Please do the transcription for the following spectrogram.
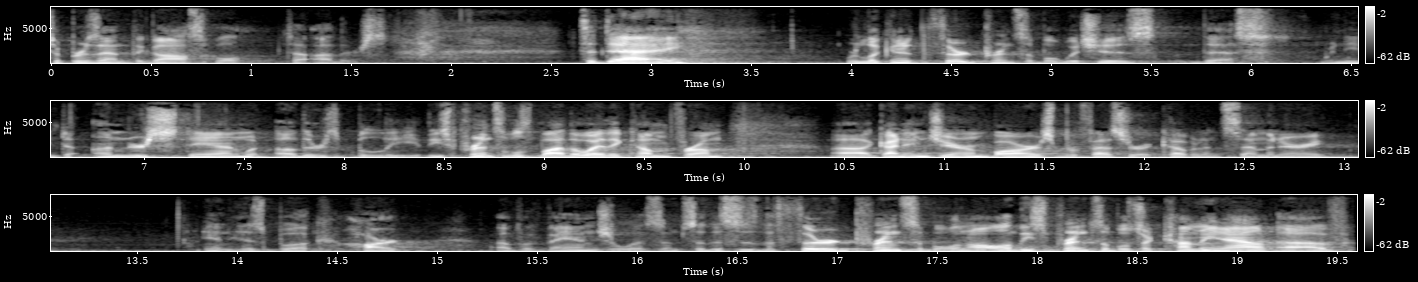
to present the gospel to others. Today, we're looking at the third principle, which is this we need to understand what others believe. These principles, by the way, they come from uh, a guy named Jerram Barrs, professor at Covenant Seminary, in his book, Heart of evangelism. So, this is the third principle, and all of these principles are coming out of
